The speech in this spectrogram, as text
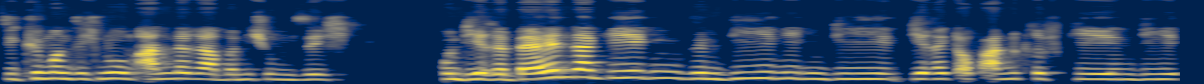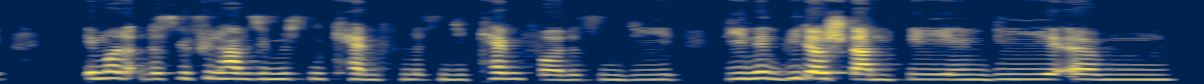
Sie kümmern sich nur um andere, aber nicht um sich. Und die Rebellen dagegen sind diejenigen, die direkt auf Angriff gehen, die immer das Gefühl haben, sie müssen kämpfen. Das sind die Kämpfer, das sind die, die in den Widerstand gehen, die, ähm,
